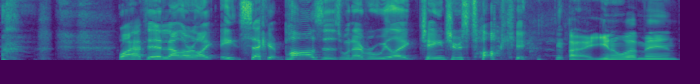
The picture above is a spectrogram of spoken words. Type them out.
well, I have to edit out our like eight second pauses whenever we like change who's talking. All right, you know what, man?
